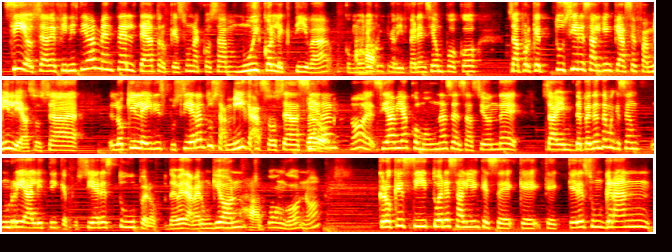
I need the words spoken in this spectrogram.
Sí, o sea, definitivamente el teatro, que es una cosa muy colectiva, como Ajá. yo creo que diferencia un poco, o sea, porque tú sí eres alguien que hace familias, o sea, Lucky Ladies, pues sí eran tus amigas, o sea, sí Claro. eran, ¿no? Eh, Sí había como una sensación de, o sea, independientemente que sea un, un reality, que pues sí eres tú, pero debe de haber un guion, Ajá. supongo, ¿no? Creo que sí, tú eres alguien que, se, que, que, que eres un gran,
